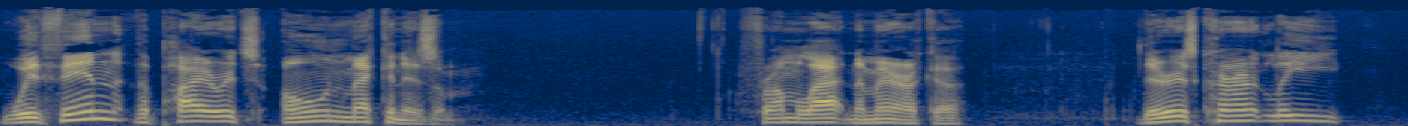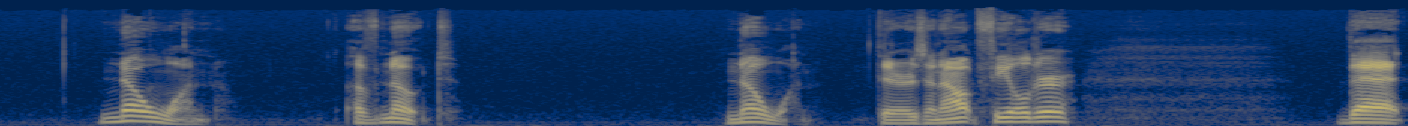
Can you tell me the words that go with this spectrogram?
Within the Pirates' own mechanism from Latin America, there is currently no one of note. No one. There is an outfielder that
